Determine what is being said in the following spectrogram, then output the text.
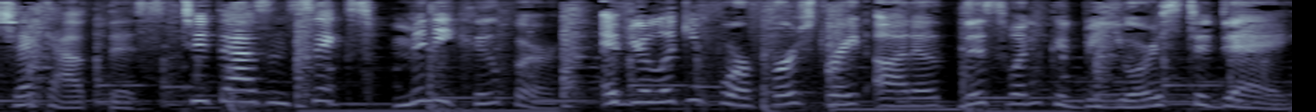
Check out this 2006 Mini Cooper. If you're looking for a first-rate auto, this one could be yours today.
